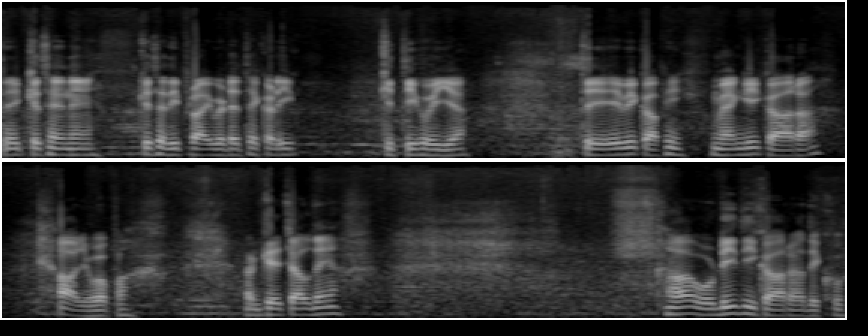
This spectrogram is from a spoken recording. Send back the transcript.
ਤੇ ਕਿਸੇ ਨੇ, ਕਿਸੇ ਦੀ ਪ੍ਰਾਈਵੇਟ ਇੱਥੇ ਖੜੀ ਕੀਤੀ ਹੋਈ ਆ। ਤੇ ਇਹ ਵੀ ਕਾਫੀ ਮਹਿੰਗੀ ਕਾਰ ਆ। ਆ ਜਾਓ ਆਪਾਂ। ਅੱਗੇ ਚੱਲਦੇ ਆ। ਆ ਓਡੀ ਦੀ ਕਾਰ ਆ ਦੇਖੋ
